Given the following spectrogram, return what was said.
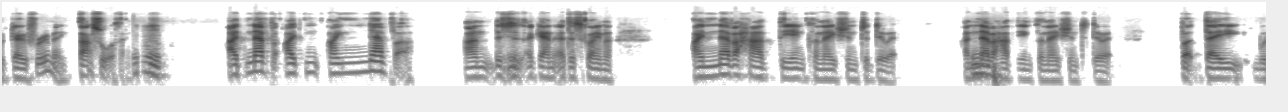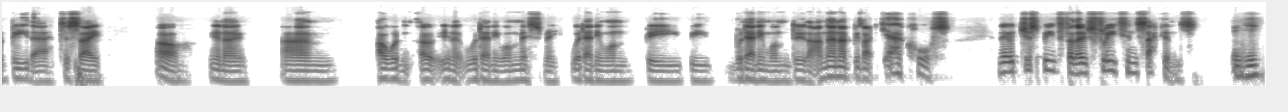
would go through me? That sort of thing. Mm. I'd never, I, I never, and this is again a disclaimer. I never had the inclination to do it. I never Mm. had the inclination to do it, but they would be there to say, "Oh, you know, um, I wouldn't, oh, you know, would anyone miss me? Would anyone be, be, would anyone do that?" And then I'd be like, "Yeah, of course." And it would just be for those fleeting seconds. Mhm.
